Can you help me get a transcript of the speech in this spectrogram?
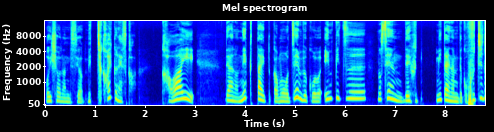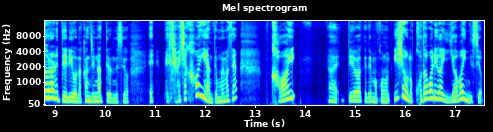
お衣装なんですよ。めっちゃ可愛くないですか？可愛い。で、あの、ネクタイとかも全部この鉛筆の線で、みたいなのでこう縁取られているような感じになってるんですよ。え、めちゃめちゃ可愛いやんって思いません？可愛い。はい。っていうわけで、まあ、この衣装のこだわりがやばいんですよ。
